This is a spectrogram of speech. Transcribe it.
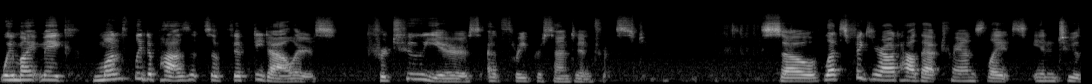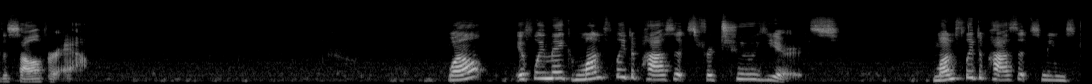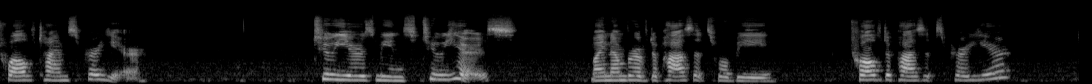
we might make monthly deposits of $50 for two years at 3% interest. So let's figure out how that translates into the Solver app. Well, if we make monthly deposits for two years, Monthly deposits means 12 times per year. Two years means two years. My number of deposits will be 12 deposits per year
